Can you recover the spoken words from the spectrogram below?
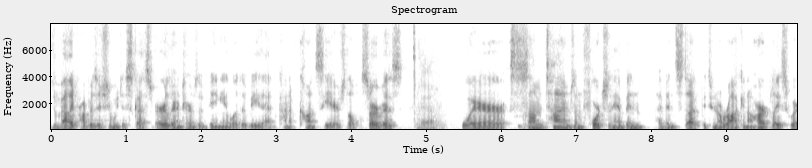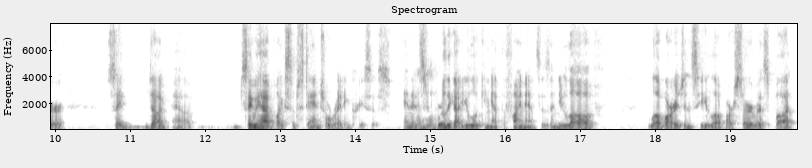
the value proposition we discussed earlier in terms of being able to be that kind of concierge level service, yeah, where sometimes unfortunately I've been I've been stuck between a rock and a hard place where, say, Doug, uh, say we have like substantial rate increases, and it's mm-hmm. really got you looking at the finances, and you love love our agency, love our service, but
